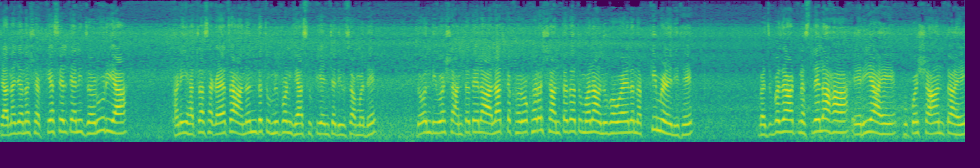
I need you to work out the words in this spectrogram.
ज्यांना ज्यांना शक्य असेल त्यांनी जरूर या. आणि ह्याचा सगळ्याचा आनंद तुम्ही पण घ्या सुटी यांच्या दिवसामध्ये. दोन दिवस शांततेला आलात तर खरोखरच शांतता तुम्हाला अनुभवायला नक्की मिळेल इथे. गजबजाट नसलेला हा एरिया आहे. खूपच शांत आहे.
